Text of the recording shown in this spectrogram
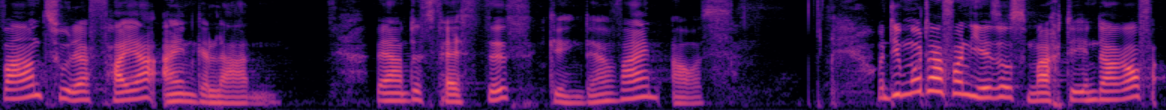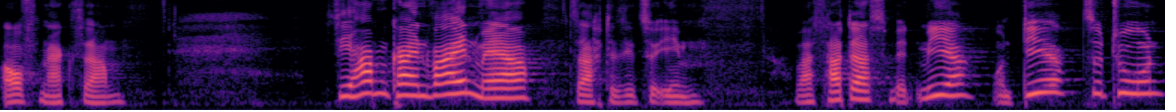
waren zu der Feier eingeladen. Während des Festes ging der Wein aus. Und die Mutter von Jesus machte ihn darauf aufmerksam. Sie haben keinen Wein mehr, sagte sie zu ihm. Was hat das mit mir und dir zu tun?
